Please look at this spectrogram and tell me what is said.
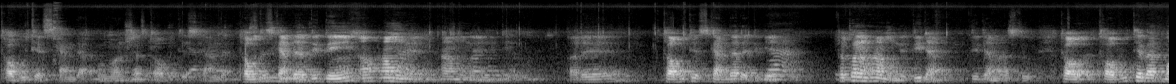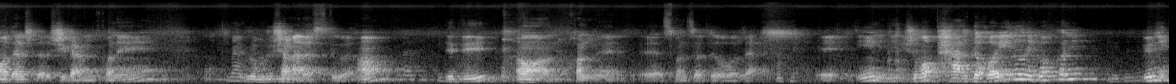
تابوت اسکندر عنوانش از تابوت اسکندر. تابوت اسکندر دیدین؟ آه همونه همونه. آره. تابوت اسکندر دیگه. فکر کنم همونه. دیدم دیدم از تو. تا... تابوت بعد مادرش داره شیون می‌کنه. روبروش هم عرستوه ها؟ دیدی؟ آه خانم اسمان زاده آوردن. این شما پرده های اینو نگاه کنید ببینید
